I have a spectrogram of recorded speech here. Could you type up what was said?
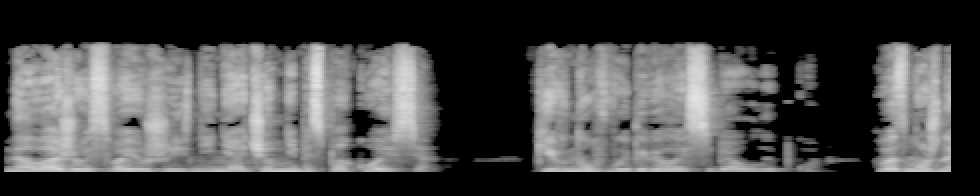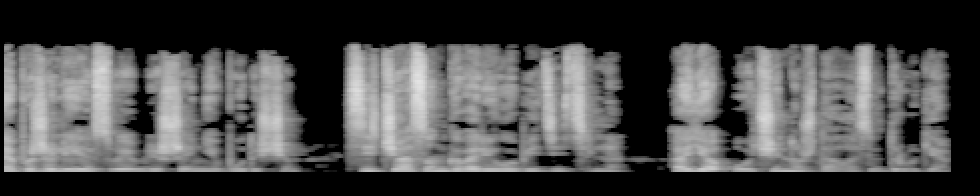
«Налаживай свою жизнь и ни о чем не беспокойся». Кивнув, выдавила из себя улыбку. «Возможно, я пожалею о своем решении в будущем. Сейчас он говорил убедительно, а я очень нуждалась в друге».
